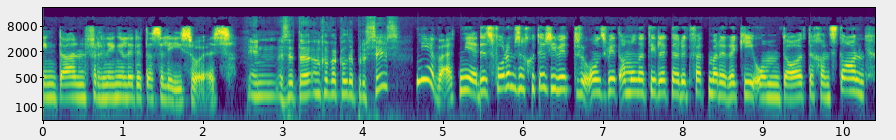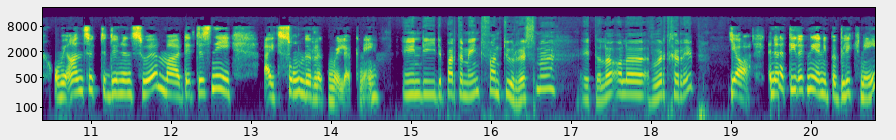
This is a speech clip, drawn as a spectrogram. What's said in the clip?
en dan verleng hulle dit as hulle hierso is. En is dit 'n ingewikkelde proses? Nee, wat? Nee, dis vorms en goeders, jy weet, ons weet almal natuurlik nou dit vat maar 'n rukkie om daar te gaan staan om die aansoek te doen en so, maar dit is nie uitsonderlik moeilik nie. En die departement van toerisme het hulle al 'n woord gerep? Ja, en natuurlik nie aan die publiek nie,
